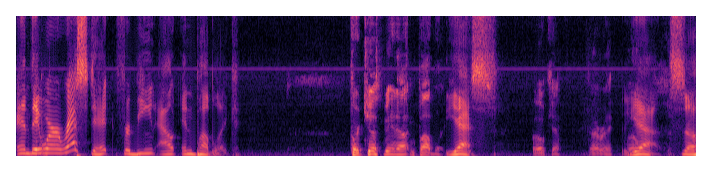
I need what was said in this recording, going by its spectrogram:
and they were arrested for being out in public. For just being out in public. Yes. Okay. All right. Well, yeah. So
